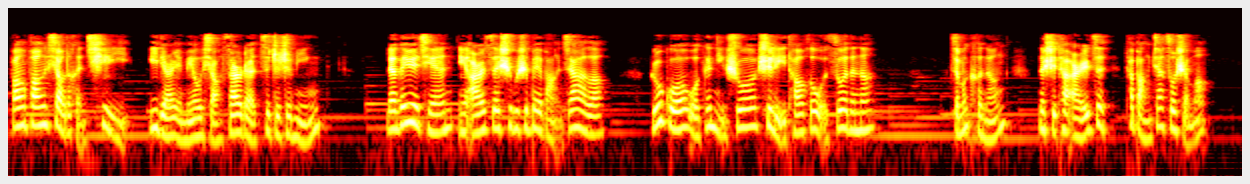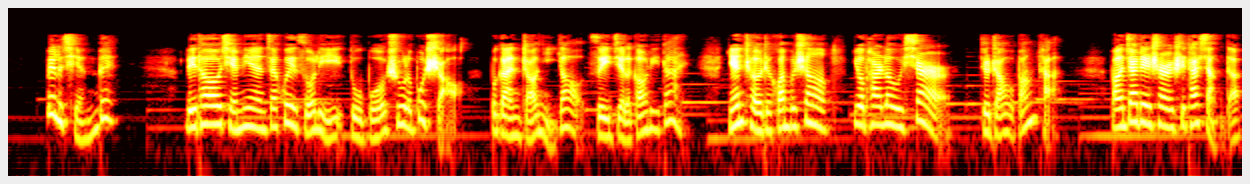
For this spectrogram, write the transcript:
芳芳笑得很惬意，一点也没有小三儿的自知之明。两个月前，你儿子是不是被绑架了？如果我跟你说是李涛和我做的呢？怎么可能？那是他儿子，他绑架做什么？为了钱呗。李涛前面在会所里赌博输了不少，不敢找你要，所以借了高利贷。眼瞅着还不上，又怕露馅儿，就找我帮他。绑架这事儿是他想的，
